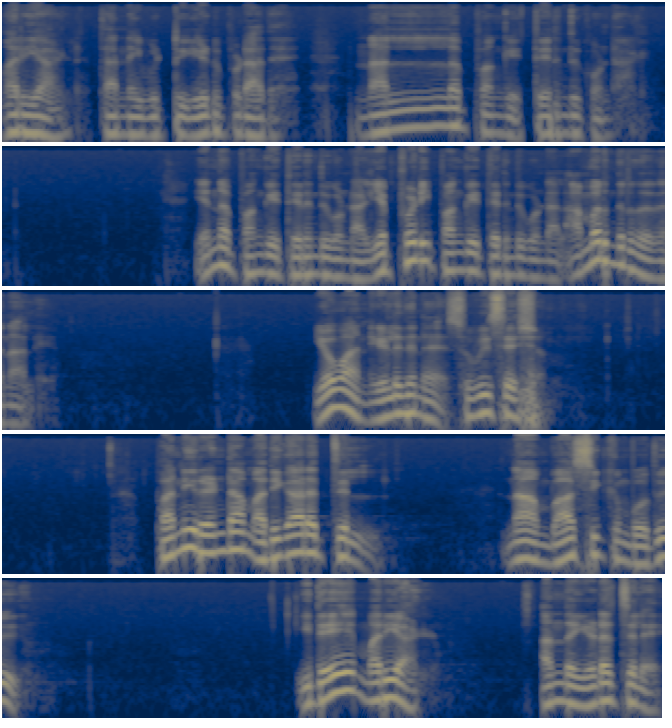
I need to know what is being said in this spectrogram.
மரியாள் தன்னை விட்டு ஈடுபடாத நல்ல பங்கை தெரிந்து கொண்டாள். என்ன பங்கை தெரிந்து கொண்டாள்? எப்படி பங்கை தெரிந்து கொண்டாள்? அமர்ந்திருந்ததினாலே. யோவான் எழுதின சுவிசேஷம். பன்னிரெண்டாம் அதிகாரத்தில் நாம் வாசிக்கும்போது இதே மரியாள் அந்த இடத்திலே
